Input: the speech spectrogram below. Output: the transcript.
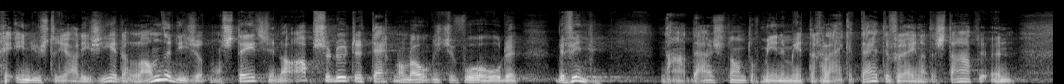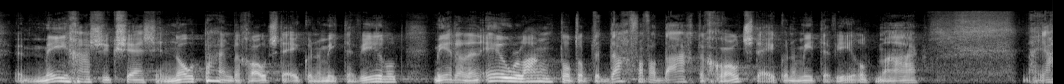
geïndustrialiseerde landen die zich nog steeds in de absolute technologische voorhoede bevinden. Na Duitsland of meer en meer tegelijkertijd de Verenigde Staten een, een mega succes, in no time de grootste economie ter wereld. Meer dan een eeuw lang, tot op de dag van vandaag, de grootste economie ter wereld. Maar, nou ja,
